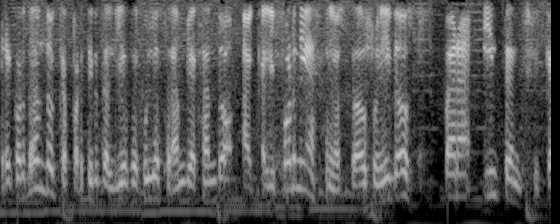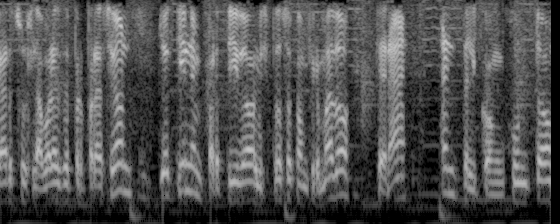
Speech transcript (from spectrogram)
Recordando que a partir del 10 de julio estarán viajando a California, en los Estados Unidos, para intensificar sus labores de preparación. Ya tienen partido amistoso confirmado, será ante el conjunto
